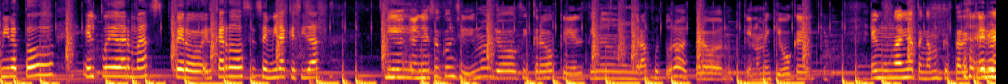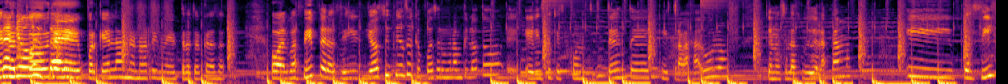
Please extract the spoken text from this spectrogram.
mira todo, él puede dar más, pero el carro se, se mira que sí da. Y en eso coincidimos, yo sí creo que él tiene un gran futuro, espero que no me equivoque, que en un año tengamos que estar escribiendo en un año el estar de en- por qué el año no me trató el corazón o algo así, pero sí, yo sí pienso que puede ser un gran piloto. He visto que es consistente, que trabaja duro, que no se la ha subido de la cama. Y pues sí,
